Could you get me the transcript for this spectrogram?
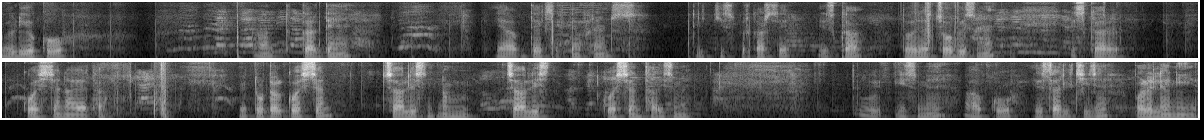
वीडियो को अंत करते हैं। यह आप देख सकते हैं फ्रेंड्स कि किस प्रकार से इसका 2024 में इसका क्वेश्चन आया था। ये टोटल क्वेश्चन चालीस नंबर चालीस क्वेश्चन था इसमें। तो इसमें आपको ये सारी चीज़ें पढ़ लेनी है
